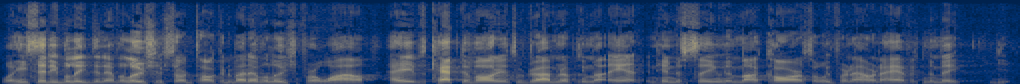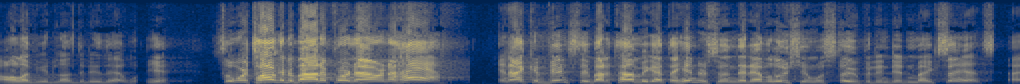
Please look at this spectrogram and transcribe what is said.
Well, he said he believed in evolution. We started talking about evolution for a while. Hey, it was a captive audience. We're driving up to my aunt in Henderson in my car, so we for an hour and a half. to me. All of you would love to do that. one. Yeah. So we're talking about it for an hour and a half. And I convinced him by the time we got to Henderson that evolution was stupid and didn't make sense. Uh,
